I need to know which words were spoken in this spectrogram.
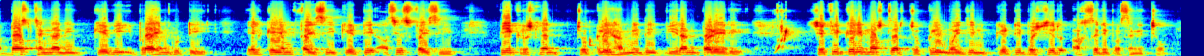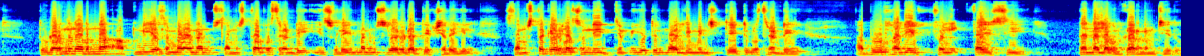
Abbas Changani K V Ibrahimkutty L K M Faizy K T Azeez Faizy P Krishnan Chokli Hameed Beeran Pazheri Shafeeq Ali master Chokli Moideen K T Basheer Ahsani പ്രസംഗിച്ചു. തുടർന്ന് നടന്ന ആത്മീയ സമ്മേളനം സംസ്ഥാന പ്രസിഡന്റ് ഇ സുലൈമാൻ മുസ്ലിയാരുടെ അധ്യക്ഷതയിൽ സംസ്ഥ കേരള സുന്നി ജമിയത്തുൽ മാലിമിൻ സ്റ്റേറ്റ് പ്രസിഡന്റ് അബു ഹനീഫ് ഫൈസി തന്നല്ല ഉദ്ഘാടനം ചെയ്തു.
